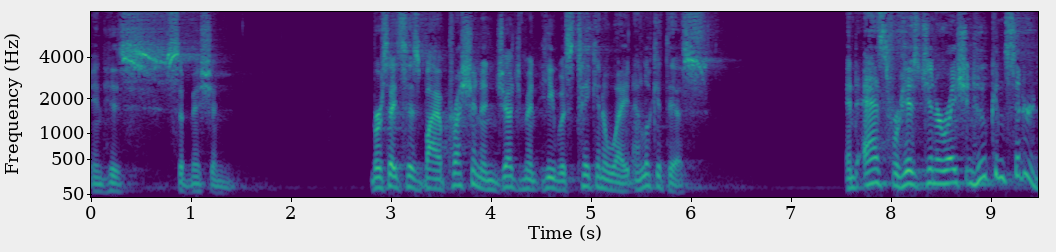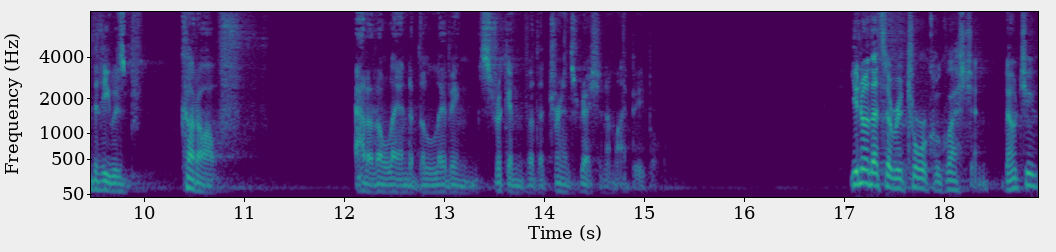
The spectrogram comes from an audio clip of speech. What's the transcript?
in his submission. Verse 8 says, By oppression and judgment he was taken away. And look at this. And as for his generation, who considered that he was cut off? Out of the land of the living, stricken for the transgression of my people? You know that's a rhetorical question, don't you?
